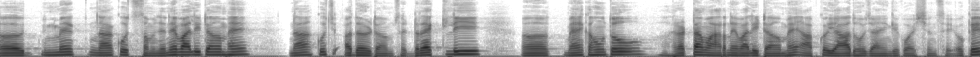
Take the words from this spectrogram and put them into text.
इनमें ना कुछ समझने वाली टर्म है, ना कुछ अदर टर्म्स है। डायरेक्टली मैं कहूँ तो रट्टा मारने वाली टर्म है, आपको याद हो जाएँगे क्वेश्चन से okay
